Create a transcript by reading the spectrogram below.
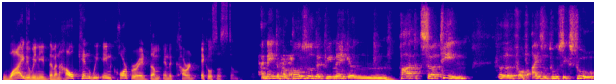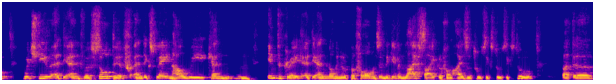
why do we need them? And how can we incorporate them in the current ecosystem? I made the proposal that we make a part 13 uh, of ISO 262, which deal at the end with SOTIF and explain how we can integrate at the end nominal performance in the given life cycle from ISO 26262. But uh,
